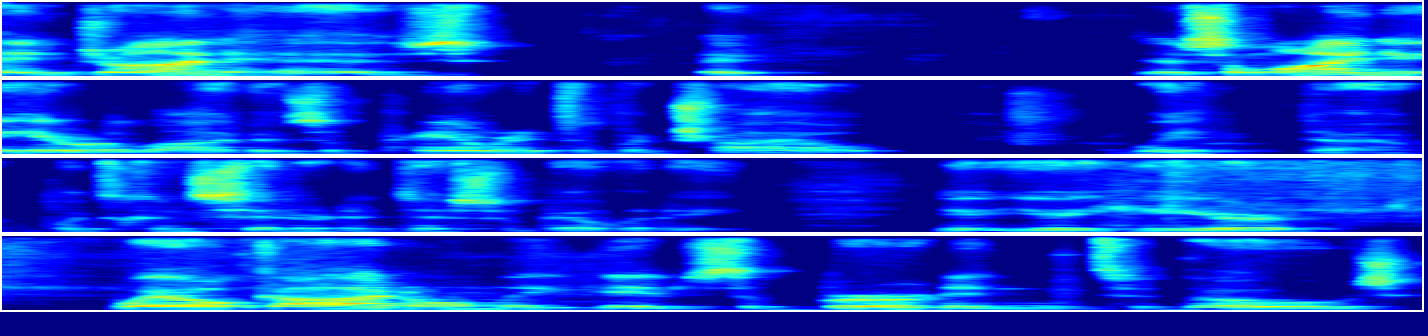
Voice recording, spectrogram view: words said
And John has, there's a line you hear a lot as a parent of a child with uh, what's considered a disability. You, you hear, well, God only gives a burden to those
